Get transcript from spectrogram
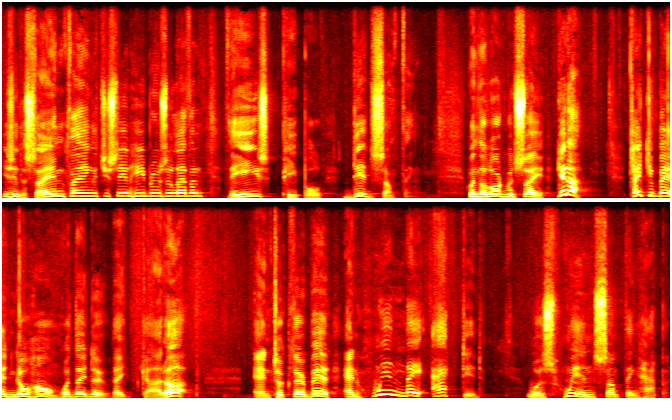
You see the same thing that you see in Hebrews 11. These people did something. When the Lord would say, Get up, take your bed and go home, what'd they do? They got up and took their bed. And when they acted was when something happened.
